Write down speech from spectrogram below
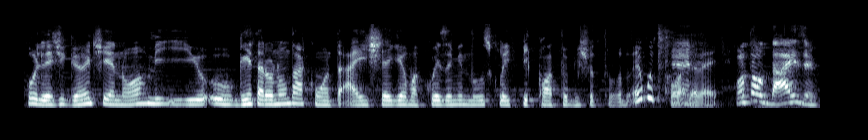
pô, ele é gigante, enorme e o, o Gentaro não dá conta. Aí chega uma coisa minúscula e picota o bicho todo. É muito foda, É. velho. Quanto ao Dizer,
